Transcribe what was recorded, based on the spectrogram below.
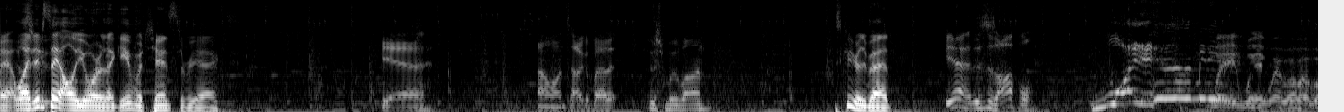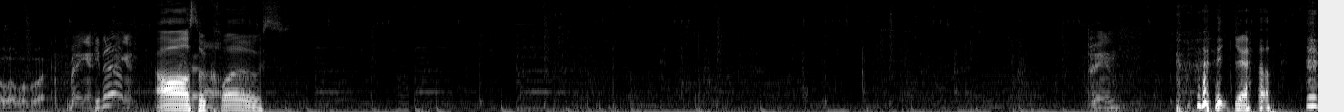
right, well, I didn't say all yours. I gave him a chance to react. Yeah. I don't want to talk about it. Just move on. This could be really bad. Yeah, this is awful. What? Hit another mini- Wait, wait, wait, wait, wait, wait, wait, wait, wait. Bang it. Keep it bang up. it. Oh, so Oh. close. yeah. Hey,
